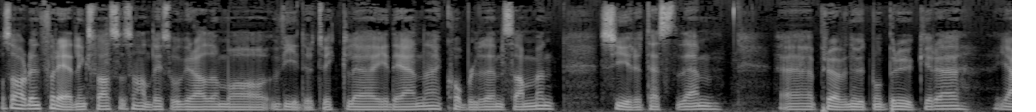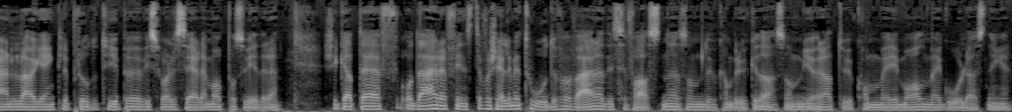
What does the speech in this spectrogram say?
Og så har du en foredlingsfase som handler i stor grad om å videreutvikle ideene, koble dem sammen, syreteste dem, eh, prøve dem ut mot brukere, Gjerne lage enkle prototyper, visualisere dem opp osv. Og der finnes det forskjellige metoder for hver av disse fasene som du kan bruke, da, som gjør at du kommer i mål med gode løsninger.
